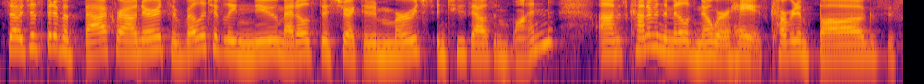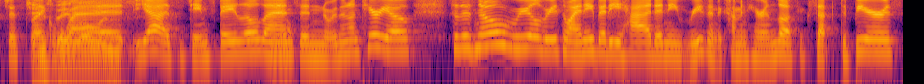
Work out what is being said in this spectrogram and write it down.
So, just a bit of a backgrounder. It's a relatively new metals district. It emerged in 2001. Um, it's kind of in the middle of nowhere. Hey, it's covered in bogs. It's just James like Bay wet. Lowlands. Yeah, it's James Bay Lowlands in northern Ontario. So there's no real reason why why anybody had any reason to come in here and look, except De Beers,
